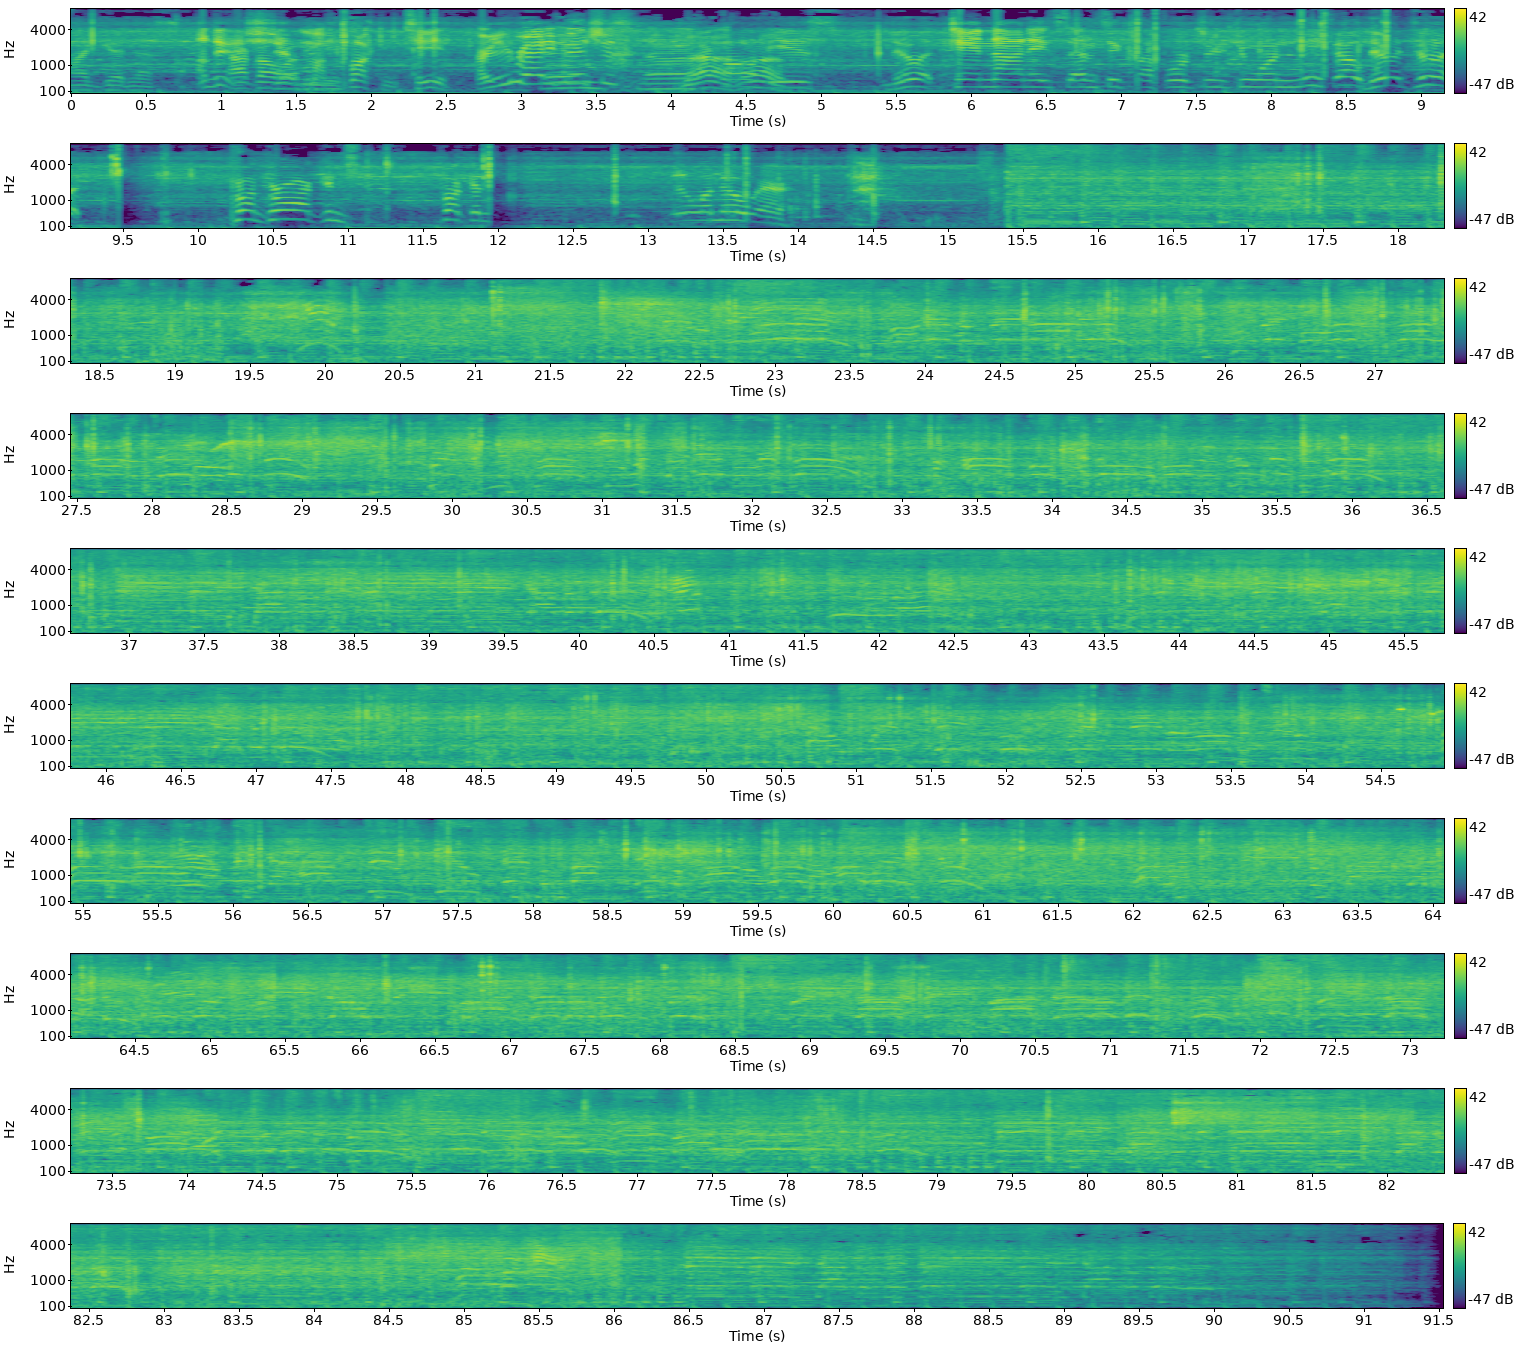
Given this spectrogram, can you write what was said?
My goodness. I'll do this shit with my fucking teeth. Are you ready, mm, bitches? Alcohol these. Do it. 10, 9, 8, 7, 6, 5, 4, 3, 2, 1, me, go. Do it to it. Punk rock and fucking middle of nowhere.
